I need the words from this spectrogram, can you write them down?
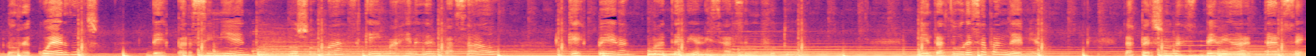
Los recuerdos de esparcimiento no son más que imágenes del pasado que esperan materializarse en un futuro. Mientras dure esa pandemia, las personas deben adaptarse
